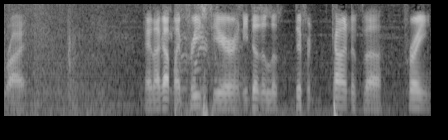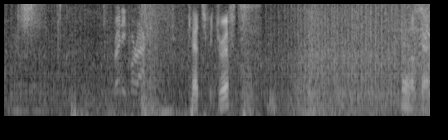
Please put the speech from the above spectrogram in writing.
right. And I got my priest here, and he does a little different kind of uh, praying. Ready for action. Catch me drift. Yes. Okay,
